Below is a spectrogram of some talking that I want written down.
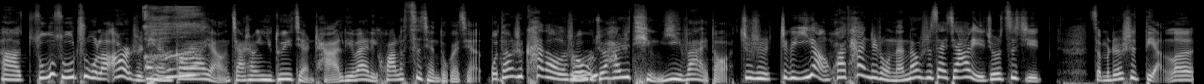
啊，足足住了二十天高压氧，加上一堆检查，里外里花了四千多块钱。我当时看到的时候，我觉得还是挺意外的，就是这个一氧化碳这种，难道是在家里就是自己怎么着是点了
